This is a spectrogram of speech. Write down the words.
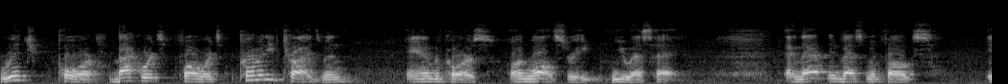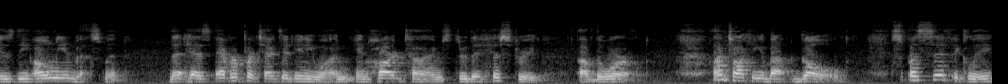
rich, poor, backwards, forwards, primitive tribesmen, and of course on Wall Street, USA. And that investment, folks, is the only investment that has ever protected anyone in hard times through the history of the world. I'm talking about gold, specifically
